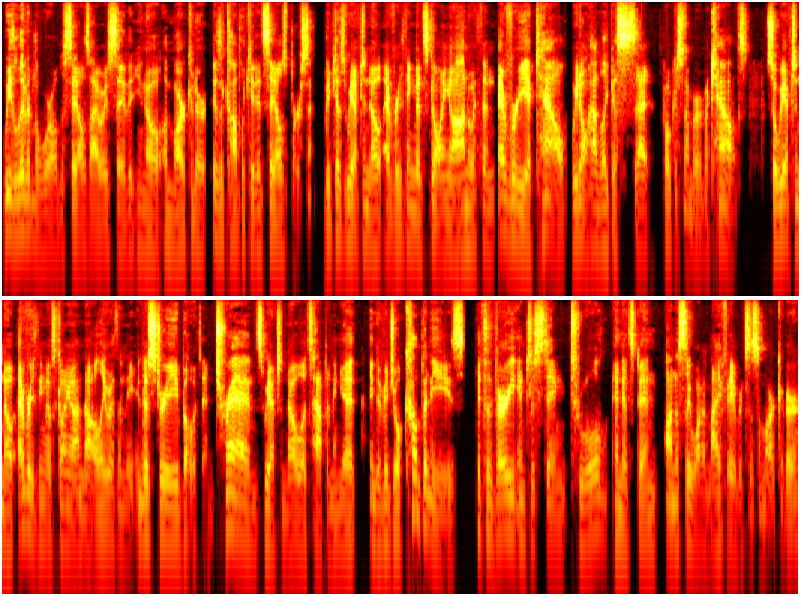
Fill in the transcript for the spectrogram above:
We live in the world of sales. I always say that, you know, a marketer is a complicated salesperson because we have to know everything that's going on within every account. We don't have like a set focus number of accounts. So we have to know everything that's going on, not only within the industry, but within trends. We have to know what's happening at individual companies. It's a very interesting tool. And it's been honestly one of my favorites as a marketer.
